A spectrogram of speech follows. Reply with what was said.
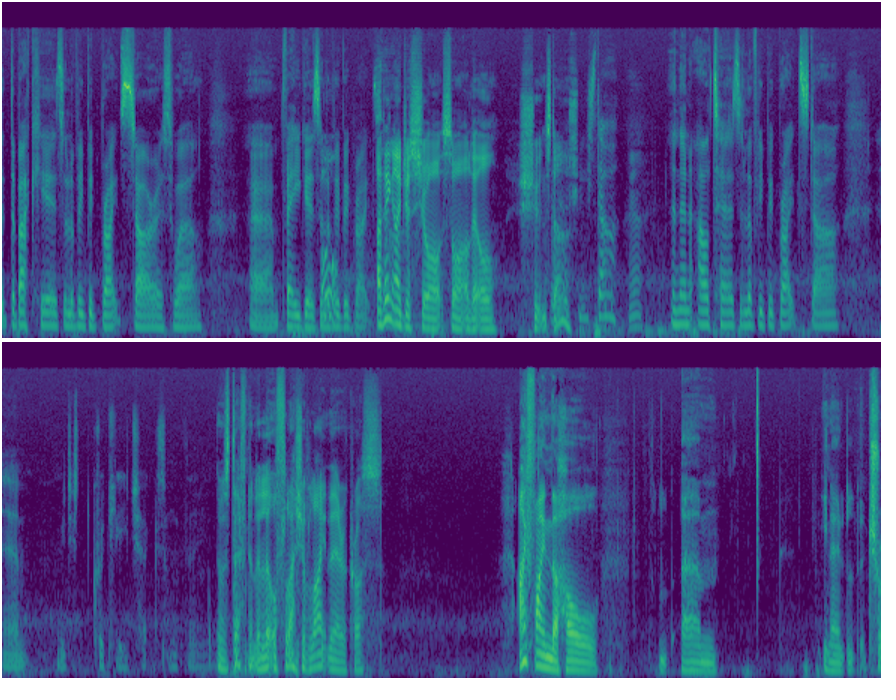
at the back here is a lovely big bright star as well. Um, Vega's a Oh, lovely big bright. I think. I just saw saw a little shooting A star. little shooting star. Yeah. And then Altair's a lovely big bright star. Um, let me just quickly check something. There was definitely a little flash of light there across. I find the whole, um, you know, tr-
